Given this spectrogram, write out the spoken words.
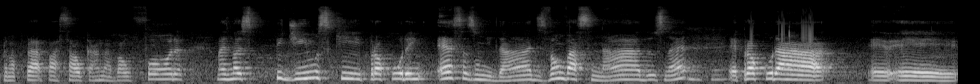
para passar o carnaval fora mas nós pedimos que procurem essas unidades, vão vacinados, né? Uhum. É, procurar é, é,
